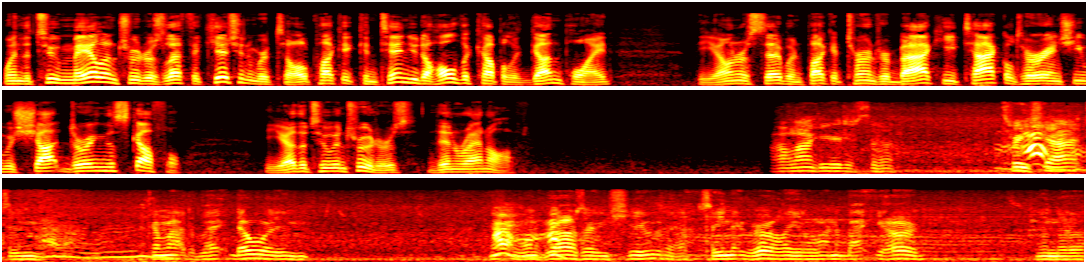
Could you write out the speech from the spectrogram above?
When the two male intruders left the kitchen, we're told, Puckett continued to hold the couple at gunpoint. The owner said when Puckett turned her back, he tackled her and she was shot during the scuffle. The other two intruders then ran off. All I hear is uh, three shots and come out the back door and I want to go out there and shoot. I seen that girl in the backyard and uh,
